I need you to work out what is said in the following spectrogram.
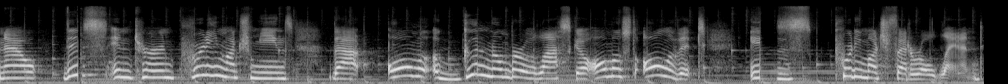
Now, this in turn pretty much means that all, a good number of Alaska, almost all of it, is pretty much federal land.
